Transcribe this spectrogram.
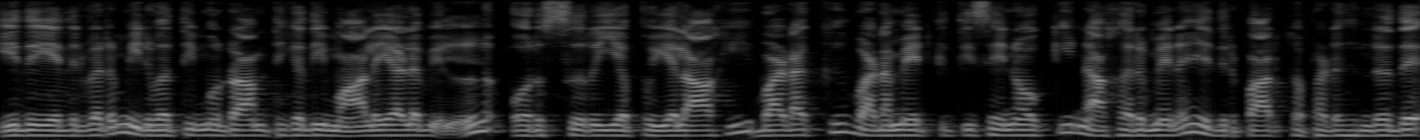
இது எதிர்வரும் இருபத்தி மூன்றாம் திகதி மாலை அளவில் ஒரு சிறிய புயலாகி வடக்கு வடமேற்கு திசை நோக்கி நகரும் என எதிர்பார்க்கப்படுகின்றது.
